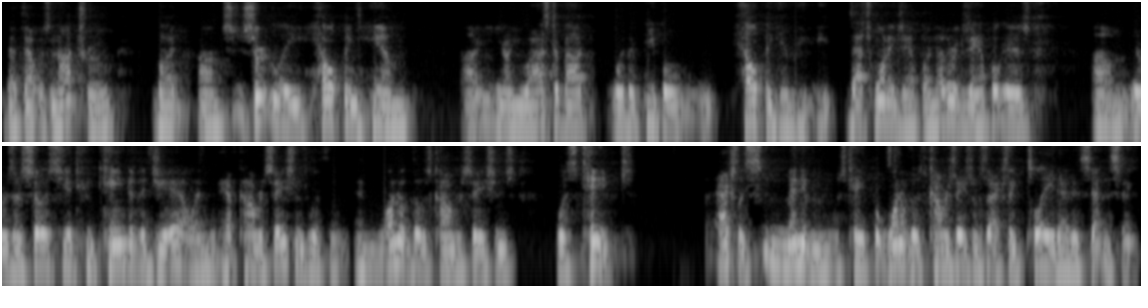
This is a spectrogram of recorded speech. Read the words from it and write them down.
that that was not true, but um, certainly helping him. Uh, you know, you asked about whether people helping him. That's one example. Another example is um, there was an associate who came to the jail and would have conversations with him, and one of those conversations was taped. Actually, many of them was taped, but one of those conversations was actually played at his sentencing,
